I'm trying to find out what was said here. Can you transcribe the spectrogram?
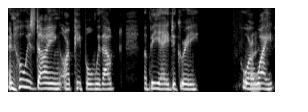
And who is dying are people without a BA degree who are Right. white,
